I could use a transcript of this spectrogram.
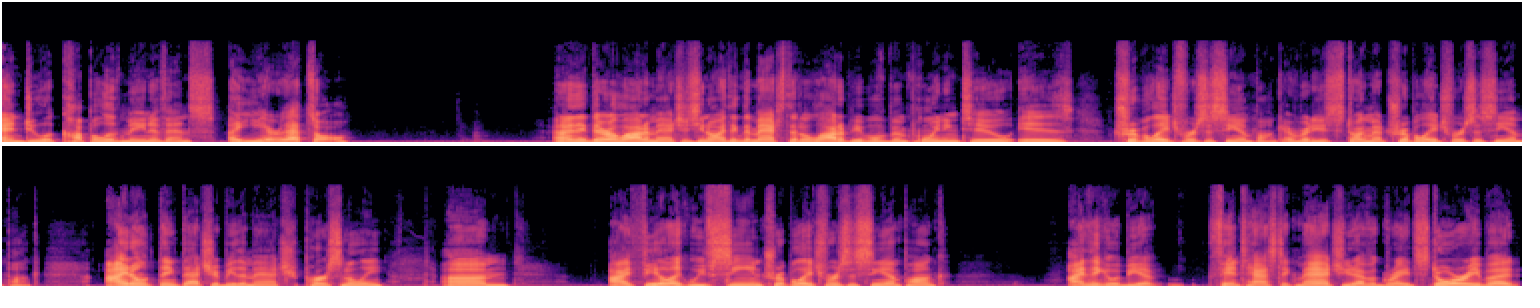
and do a couple of main events a year. That's all. And I think there are a lot of matches. You know, I think the match that a lot of people have been pointing to is Triple H versus CM Punk. Everybody's talking about Triple H versus CM Punk. I don't think that should be the match, personally. Um, I feel like we've seen Triple H versus CM Punk. I think it would be a fantastic match. You'd have a great story, but,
